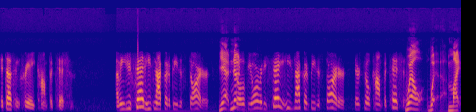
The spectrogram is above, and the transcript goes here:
It doesn't create competition. I mean, you said he's not going to be the starter. Yeah, no. So if you already say he's not going to be the starter, there's no competition. Well, my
